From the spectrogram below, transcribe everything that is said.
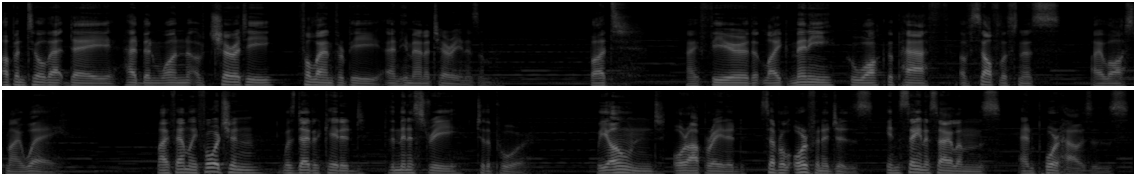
up until that day, had been one of charity, philanthropy, and humanitarianism. But I fear that, like many who walk the path of selflessness, I lost my way. My family fortune was dedicated to the ministry to the poor. We owned or operated several orphanages, insane asylums, and poorhouses.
